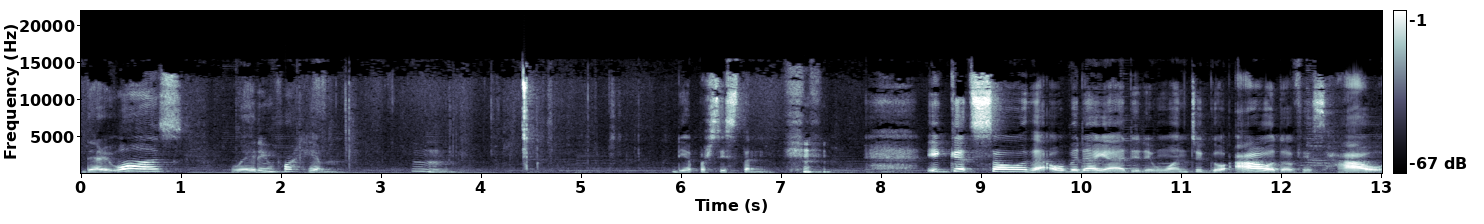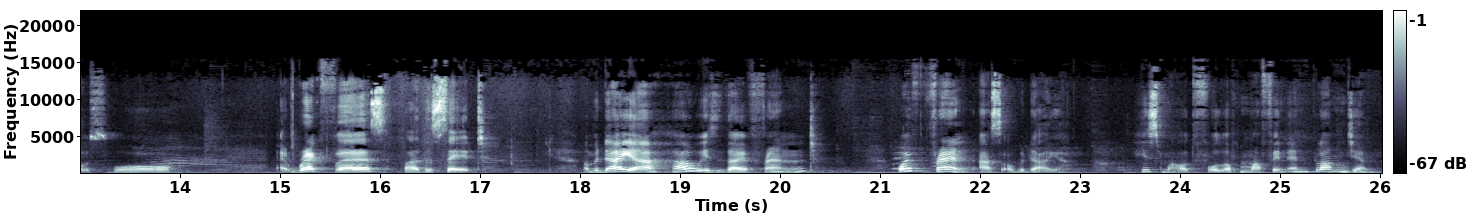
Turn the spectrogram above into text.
there it was, waiting for him. Hmm. Dia persistent. it got so that Obadiah didn't want to go out of his house. Whoa. At breakfast, father said, Obadiah, how is thy friend? What friend? asked Obadiah, his mouth full of muffin and plum jam.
